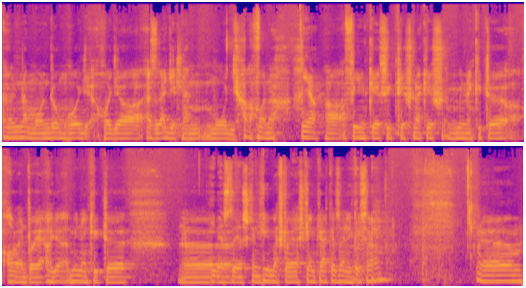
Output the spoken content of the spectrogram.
nem mondom, hogy, hogy a, ez az egyetlen módja van a, ja. a filmkészítésnek, és mindenkit uh, aranytolja, mindenkit uh, hímes tojásként. hímes tojásként kell kezelni, köszönöm. Uh,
